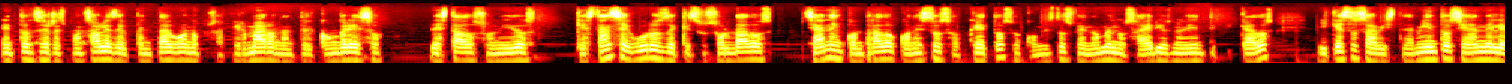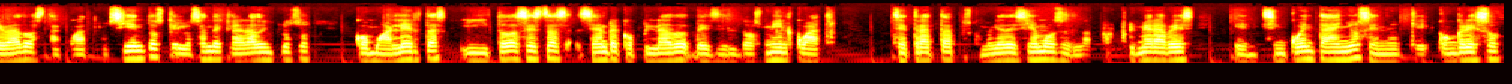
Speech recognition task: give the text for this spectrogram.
Entonces, responsables del Pentágono pues afirmaron ante el Congreso de Estados Unidos que están seguros de que sus soldados se han encontrado con estos objetos o con estos fenómenos aéreos no identificados y que estos avistamientos se han elevado hasta 400, que los han declarado incluso como alertas y todas estas se han recopilado desde el 2004. Se trata, pues como ya decíamos, de la primera vez en 50 años en el que el Congreso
